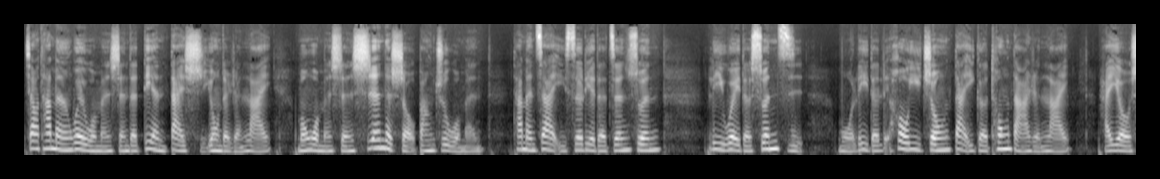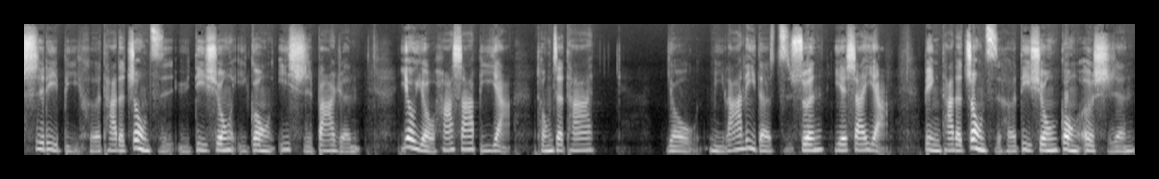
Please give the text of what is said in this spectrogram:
叫他们为我们神的殿带使用的人来，蒙我们神施恩的手帮助我们。他们在以色列的曾孙、立位的孙子、抹利的后裔中带一个通达人来，还有示利比和他的众子与弟兄，一共一十八人。又有哈沙比亚同着他，有米拉利的子孙耶筛亚，并他的众子和弟兄共二十人。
